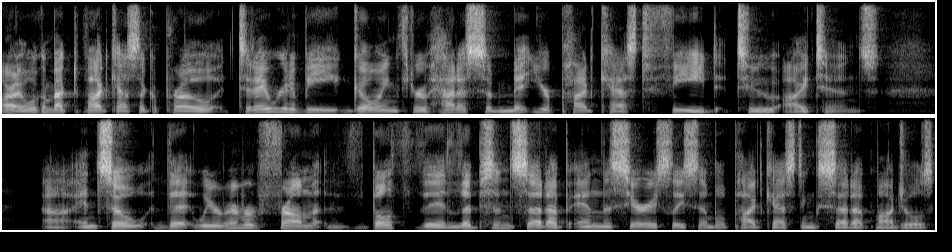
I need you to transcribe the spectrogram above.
All right, welcome back to Podcast Like a Pro. Today we're going to be going through how to submit your podcast feed to iTunes. Uh, and so the, we remember from both the Libsyn setup and the Seriously Simple Podcasting setup modules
